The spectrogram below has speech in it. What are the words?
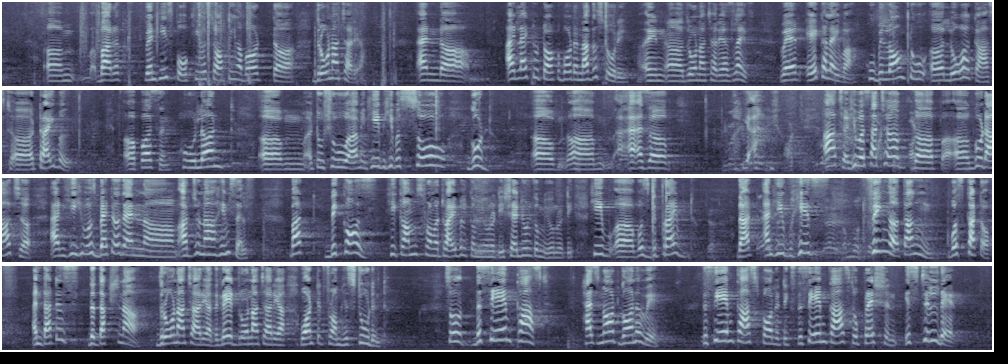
um, Bharat, when he spoke, he was talking about uh, Dronacharya. And uh, I'd like to talk about another story in uh, Dronacharya's life, where Ekalavya, who belonged to a lower caste, uh, tribal uh, person, who learned um, to shoe, I mean, he, he was so good um, um, as a yeah. archer. He was such a uh, good archer, and he, he was better than uh, Arjuna himself. But because he comes from a tribal community, scheduled community, he uh, was deprived that, and he, his finger, tongue was cut off. And that is the Dakshina Dronacharya, the great Dronacharya, wanted from his student. So the same caste has not gone away. The same caste politics, the same caste oppression is still there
